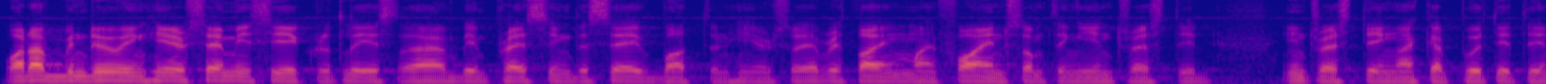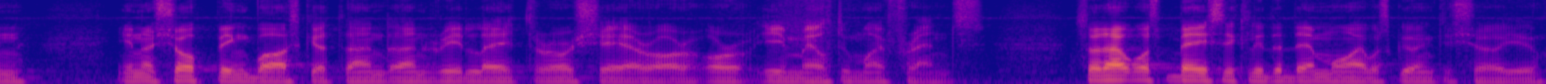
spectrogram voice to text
What I've been doing here semi-secretly is that I've been pressing the save button here. So every time I find something interested, interesting, I can put it in, in a shopping basket and, and read later or share or, or email to my friends. So that was basically the demo I was going to show you.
